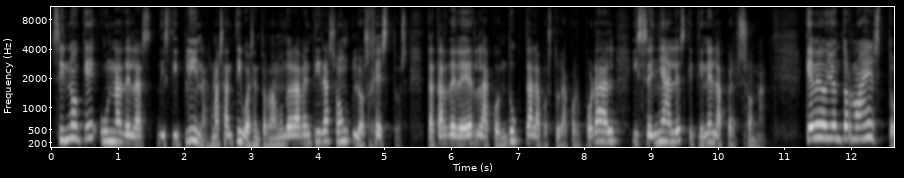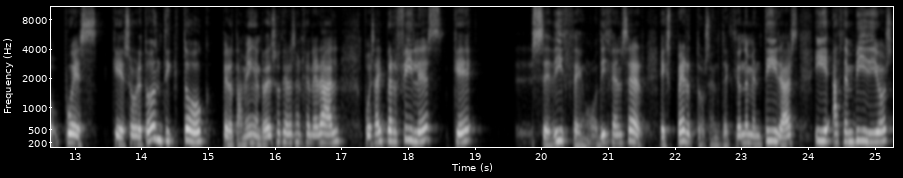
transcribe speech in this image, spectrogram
sino que una de las disciplinas más antiguas en torno al mundo de la mentira son los gestos, tratar de leer la conducta, la postura corporal y señales que tiene la persona. ¿Qué veo yo en torno a esto? Pues que sobre todo en TikTok, pero también en redes sociales en general, pues hay perfiles que se dicen o dicen ser expertos en detección de mentiras y hacen vídeos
